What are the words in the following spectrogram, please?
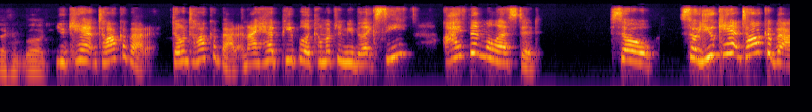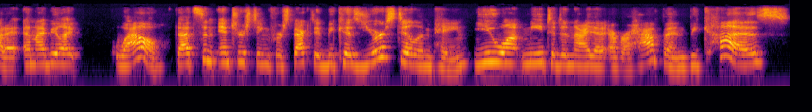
second book You can't talk about it. Don't talk about it. And I had people that come up to me and be like, see, I've been molested. So, so you can't talk about it. And I'd be like, wow, that's an interesting perspective because you're still in pain. You want me to deny that it ever happened because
